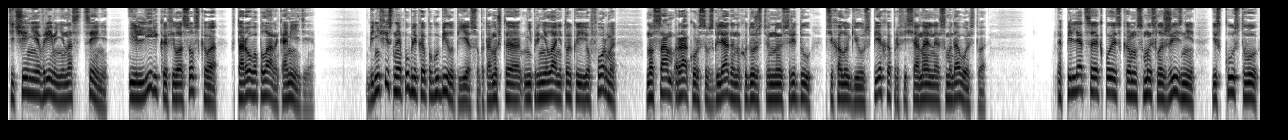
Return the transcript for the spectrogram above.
течение времени на сцене и лирика философского второго плана комедии. Бенефисная публика погубила пьесу, потому что не приняла не только ее формы, но сам ракурс взгляда на художественную среду, психологию успеха, профессиональное самодовольство. Апелляция к поискам смысла жизни, искусству,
